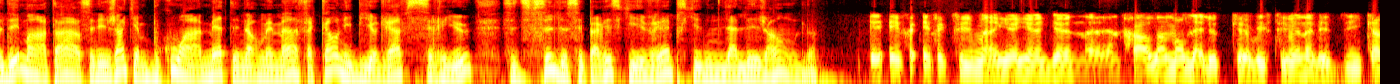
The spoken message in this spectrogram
des menteurs, c'est des gens qui aiment beaucoup en mettre énormément fait quand on est biographe sérieux, c'est difficile de séparer ce qui est vrai et ce qui est la légende. Effectivement, il y a, une, phrase dans le monde de la lutte que Ray Steven avait dit quand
